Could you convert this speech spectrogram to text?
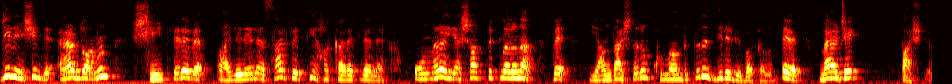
Gelin şimdi Erdoğan'ın şehitlere ve ailelerine sarf ettiği hakaretlerine, onlara yaşattıklarına ve yandaşların kullandıkları dile bir bakalım. Evet, mercek başlıyor.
